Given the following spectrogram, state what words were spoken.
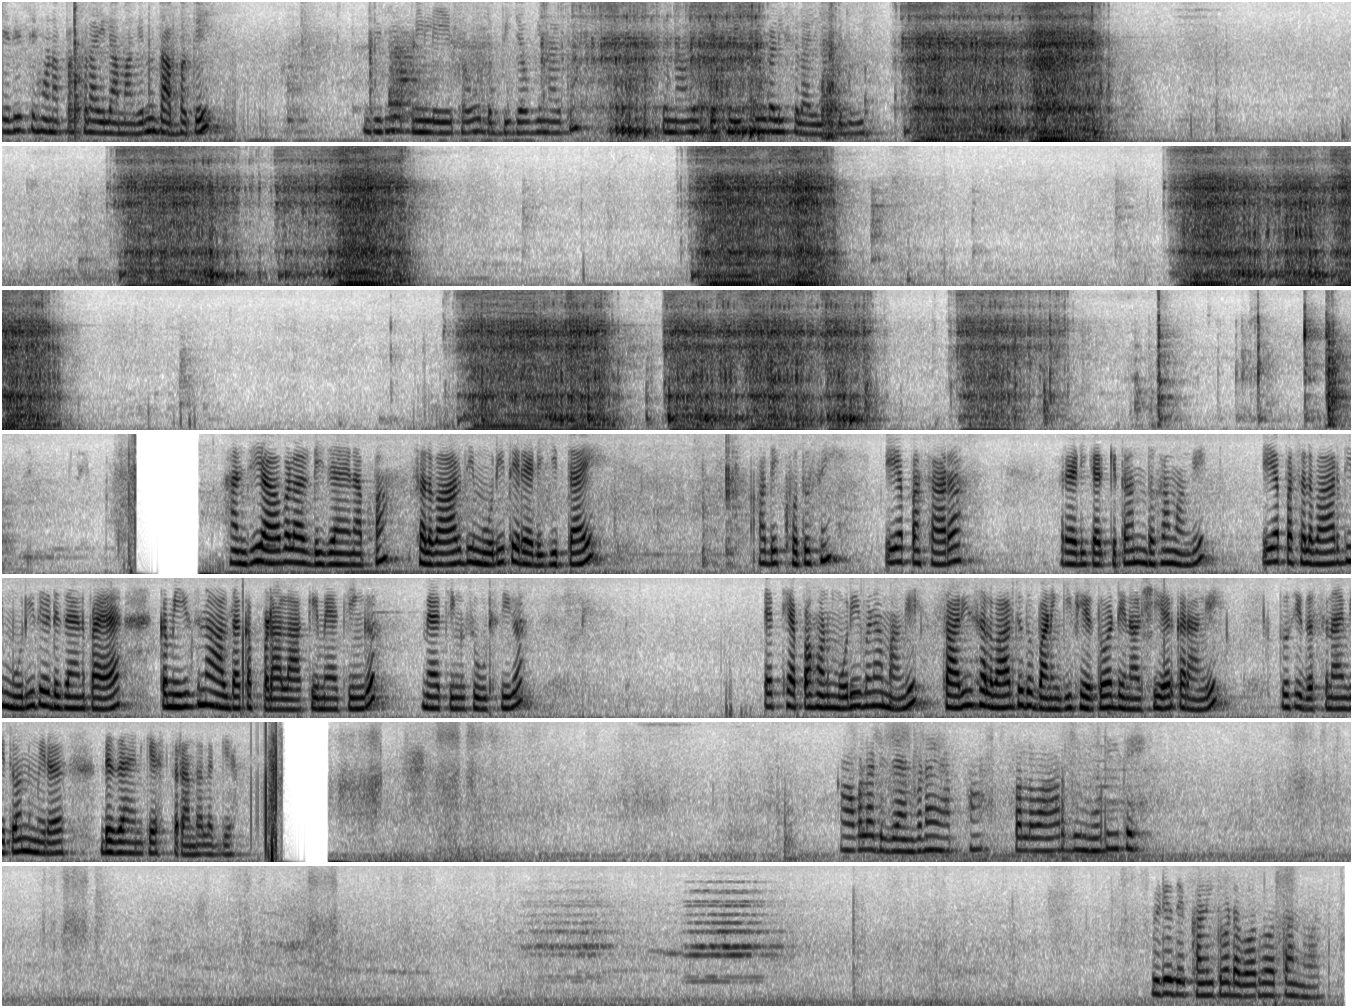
ਇਹਦੇ ਤੇ ਹੁਣ ਆਪਾਂ ਸਿਲਾਈ ਲਾਵਾਂਗੇ, ਇਹਨੂੰ ਦੱਬ ਕੇ। ਜਿਹੜੀ ਆਪਣੀ ਲੇਸ ਆ, ਉਹ ਦੱਬੀ ਜਾਊਗੀ ਨਾਲ ਤਾਂ। ਤੇ ਨਾਲ ਉੱਤੇ ਫਿਨਿਸ਼ਿੰਗ ਵਾਲੀ ਸਿਲਾਈ ਲੱਗ ਜੂਗੀ। ਹਾਂਜੀ, ਆਹ ਵਾਲਾ ਡਿਜ਼ਾਈਨ ਆਪਾਂ ਸਲਵਾਰ ਦੀ ਮੋਰੀ ਤੇ ਰੈਡੀ ਕੀਤਾ ਏ। ਆ ਦੇਖੋ ਤੁਸੀਂ, ਇਹ ਆਪਾਂ ਸਾਰਾ ਰੈਡੀ ਕਰਕੇ ਤੁਹਾਨੂੰ ਦਿਖਾਵਾਂਗੇ। ਇਹ ਆਪਾਂ ਸਲਵਾਰ ਦੀ ਮੋਰੀ ਤੇ ਡਿਜ਼ਾਈਨ ਪਾਇਆ ਕਮੀਜ਼ ਨਾਲ ਦਾ ਕੱਪੜਾ ਲਾ ਕੇ ਮੈਚਿੰਗ ਮੈਚਿੰਗ ਸੂਟ ਸੀਗਾ। ਇੱਥੇ ਆਪਾਂ ਹੁਣ ਮੋਰੀ ਬਣਾਵਾਂਗੇ। ਸਾਰੀ ਸਲਵਾਰ ਜਦੋਂ ਬਣ ਗਈ ਫਿਰ ਤੁਹਾਡੇ ਨਾਲ ਸ਼ੇਅਰ ਕਰਾਂਗੇ। ਤੁਸੀਂ ਦੱਸਣਾ ਵੀ ਤੁਹਾਨੂੰ ਮੇਰਾ ਡਿਜ਼ਾਈਨ ਕਿਸ ਤਰ੍ਹਾਂ ਦਾ ਲੱਗਿਆ। ਆਹ ਵਾਲਾ ਡਿਜ਼ਾਈਨ ਬਣਾਇਆ ਆਪਾਂ, ਸਲਵਾਰ ਦੀ ਮੂਰੀ ਤੇ। ਵੀਡੀਓ ਦੇਖਣ ਲਈ ਤੁਹਾਡਾ ਬਹੁਤ ਬਹੁਤ ਧੰਨਵਾਦ।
